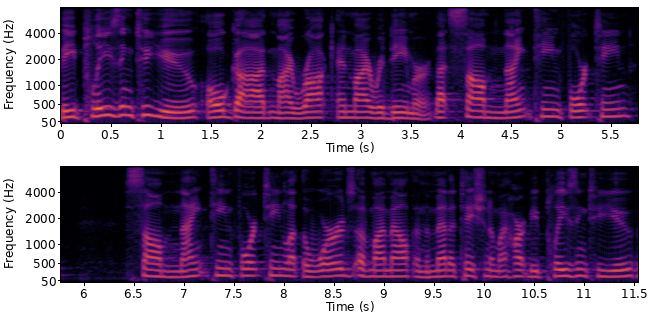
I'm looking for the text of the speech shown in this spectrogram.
be pleasing to you, O God, my rock and my redeemer. That's Psalm 1914. Psalm 19:14 Let the words of my mouth and the meditation of my heart be pleasing to you,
